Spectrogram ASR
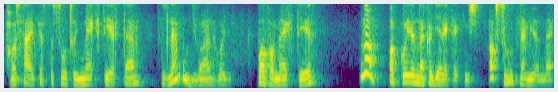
használjuk ezt a szót, hogy megtértem, az nem úgy van, hogy papa megtér, na, akkor jönnek a gyerekek is. Abszolút nem jönnek.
